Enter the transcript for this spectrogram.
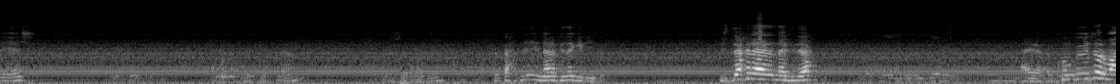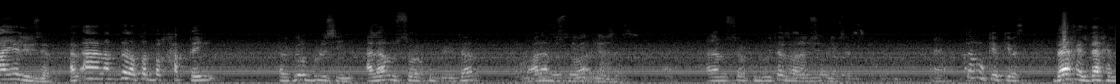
لي إيش؟ فتحت لي نافذة جديدة. إيش داخل هذه النافذة؟ أيوة الكمبيوتر معي ال user. الآن أقدر أطبق حقي ال group policy على مستوى الكمبيوتر وعلى مستوى ال user. على مستوى الكمبيوتر وعلى مستوى ال user. أيوة. تمام أوكي أوكي بس داخل داخل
